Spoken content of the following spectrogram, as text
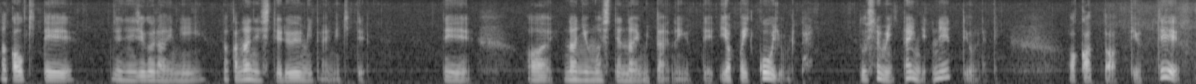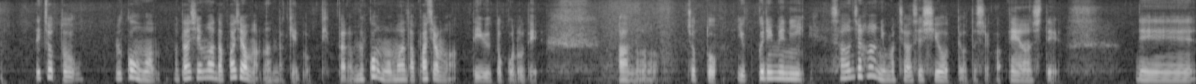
なんか起きて12時ぐらいに「なんか何してる?」みたいに来てで「あ何もしてない」みたいな言って「やっぱ行こうよ」みたいな「どうしても行きたいんだよね」って言われて「分かった」って言ってでちょっと向こうも「私まだパジャマなんだけど」って言ったら向こうもまだパジャマっていうところであのちょっとゆっくりめに3時半に待ち合わせしようって私が提案して。で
